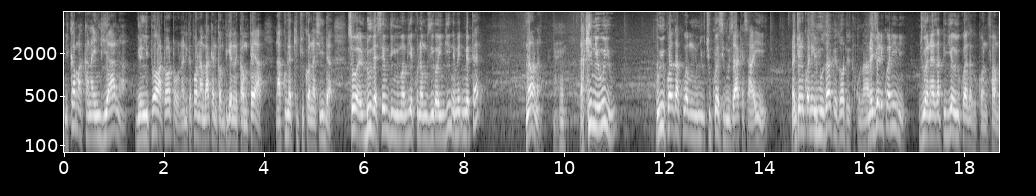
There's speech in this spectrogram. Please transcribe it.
ni kama kanaingiana vile nilipewa watoto na nikapewa namba yake nikampigia na nikampea na hakuna kitu iko na shida so I'll do the same thing nimwambie kuna mzigo ingine nimepea naona mm-hmm. lakini huyu huyu kwanza kuwa mchukue simu zake saa hii najua ni kwa nini Simu zake zote tuko nazo. najua ni kwa nini? Juu anaweza pigia huyu kwanza kuconfirm.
